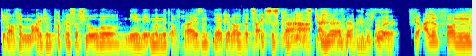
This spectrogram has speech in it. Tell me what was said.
Genau, vom magischen Podcast das Logo nehmen wir immer mit auf Reisen. Ja, genau, da zeigst du es gerade. Ah, cool. Für alle von,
